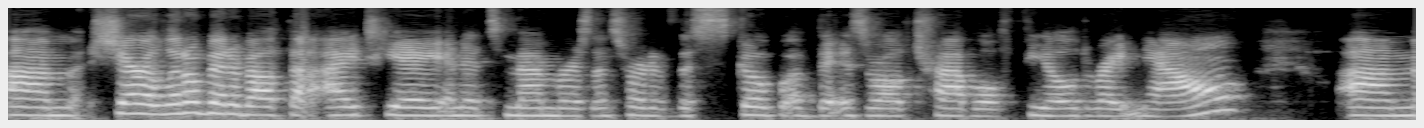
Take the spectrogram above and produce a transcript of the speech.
um, share a little bit about the ITA and its members and sort of the scope of the Israel travel field right now. Um,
